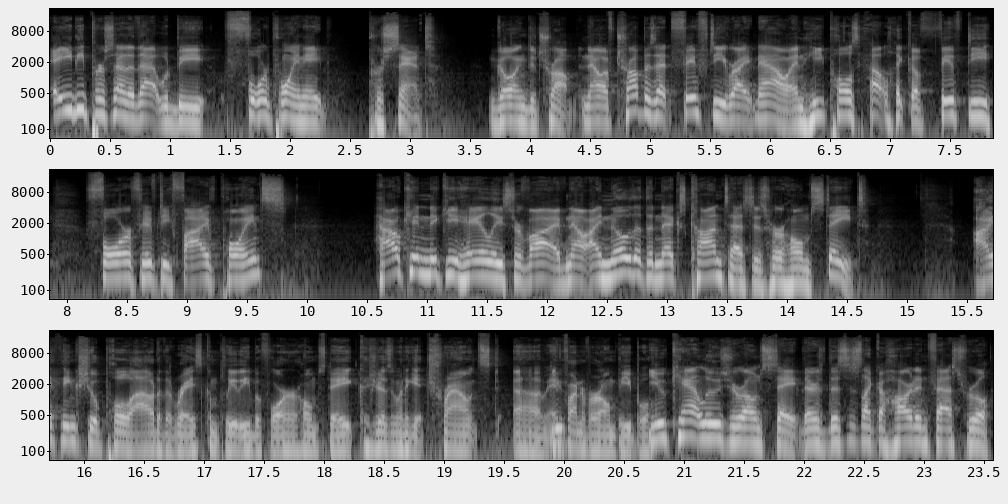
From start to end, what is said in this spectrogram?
eighty percent of that would be four point eight percent going to Trump. Now, if Trump is at fifty right now and he pulls out like a 54, 55 points, how can Nikki Haley survive? Now, I know that the next contest is her home state. I think she'll pull out of the race completely before her home state because she doesn't want to get trounced um, in front of her own people. You can't lose your own state. There's this is like a hard and fast rule.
